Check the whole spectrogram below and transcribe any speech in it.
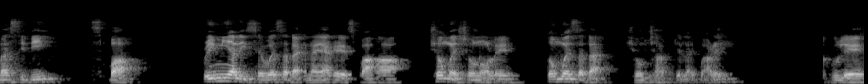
မန်စီးတီး၊စပါပရီးမီးယားလိဂ် ၁၀ ပွဲဆက်တိုက် အနိုင်ရခဲ့တဲ့ စပါဟာ ရှုံးမယ်ရှုံးတော့လည်း ၃ ပွဲဆက်တိုက်ရှုံးချပစ်လိုက်ပါတယ်။အခုလည်း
